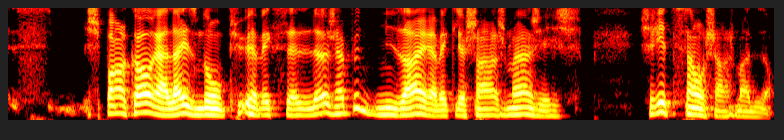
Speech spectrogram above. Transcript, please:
je ne suis pas encore à l'aise non plus avec celle-là. J'ai un peu de misère avec le changement. Je suis réticent au changement, disons.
